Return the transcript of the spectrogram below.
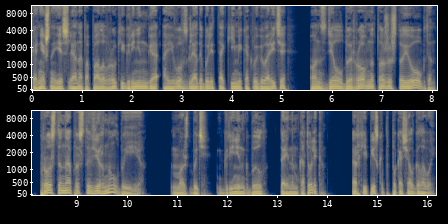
Конечно, если она попала в руки Грининга, а его взгляды были такими, как вы говорите, он сделал бы ровно то же, что и Оугден, просто-напросто вернул бы ее. Может быть, Грининг был тайным католиком? Архиепископ покачал головой.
